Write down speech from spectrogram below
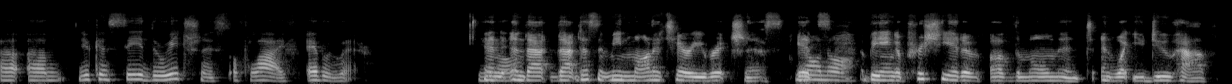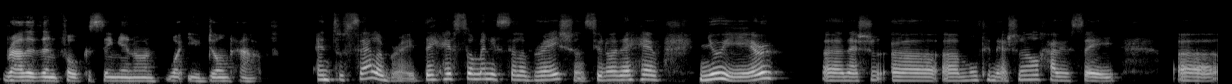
uh, um, you can see the richness of life everywhere and know? and that that doesn't mean monetary richness it's no, no. being appreciative of the moment and what you do have rather than focusing in on what you don't have and to celebrate they have so many celebrations you know they have new year uh, national uh, uh, multinational how you say uh,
